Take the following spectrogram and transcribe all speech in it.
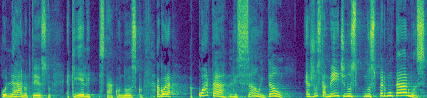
olhar no texto, é que Ele está conosco. Agora, a quarta lição, então, é justamente nos, nos perguntarmos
